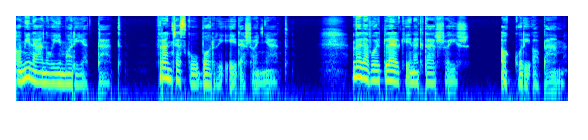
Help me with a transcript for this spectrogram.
a milánói Mariettát, Francesco Borri édesanyját. Vele volt lelkének társa is, akkori apám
